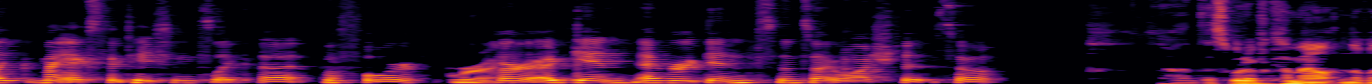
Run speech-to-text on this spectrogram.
like my expectations like that before Right. or again, ever again since I watched it. So Uh, this would have come out in the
